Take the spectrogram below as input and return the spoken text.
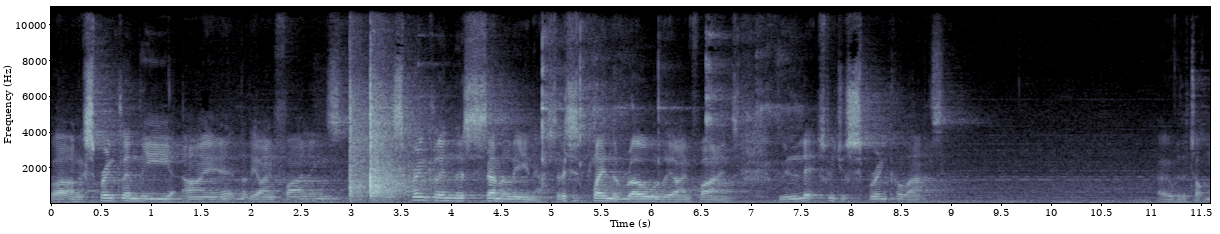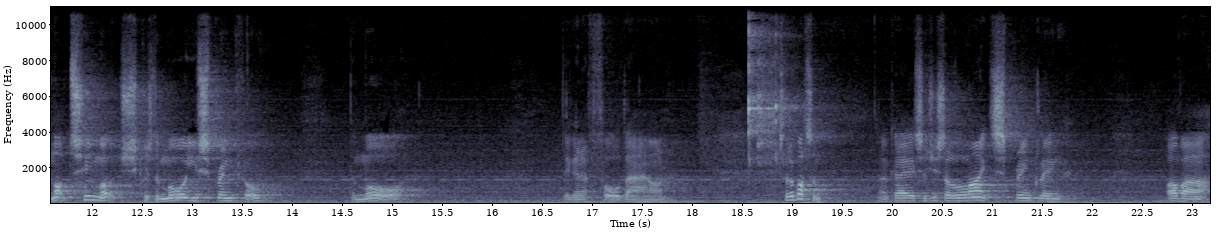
well, I'm going to sprinkle in the iron, not the iron filings, sprinkle in the semolina. So this is playing the role of the iron filings. We literally just sprinkle that over the top. Not too much, because the more you sprinkle, the more they're going to fall down to the bottom. Okay, so just a light sprinkling of our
